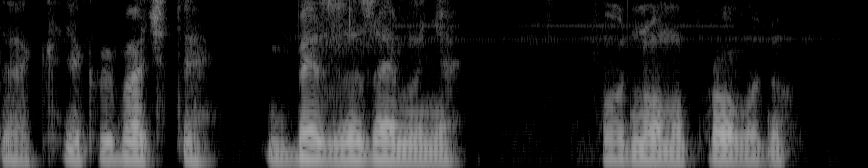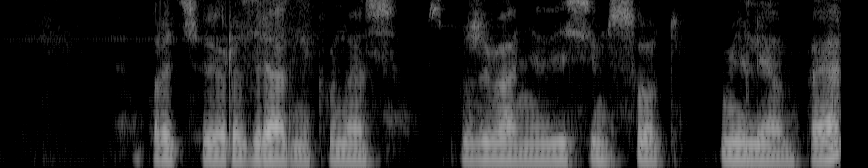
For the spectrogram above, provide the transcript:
Так, як ви бачите, без заземлення по одному проводу працює розрядник у нас споживання 800 мА.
